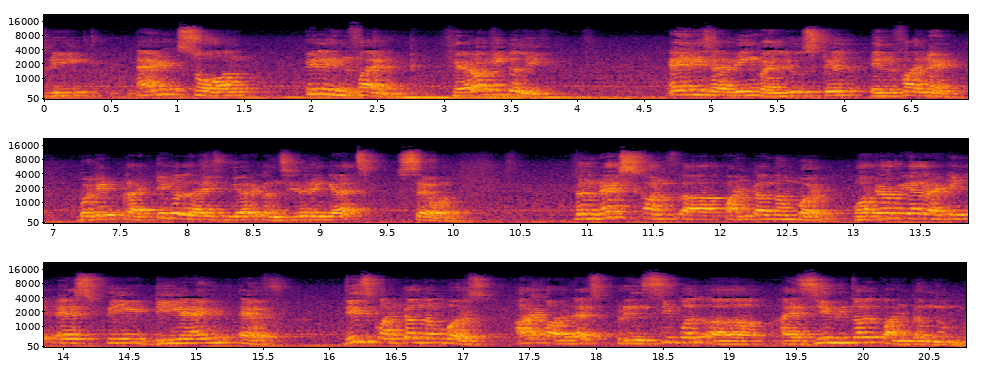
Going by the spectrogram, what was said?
3 and so on till infinite. Theoretically, n is having values till infinite but in practical life we are considering as 7. The next uh, quantum number, whatever we are writing S, P, D and F, these quantum numbers are called as principal uh, azimuthal quantum number.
